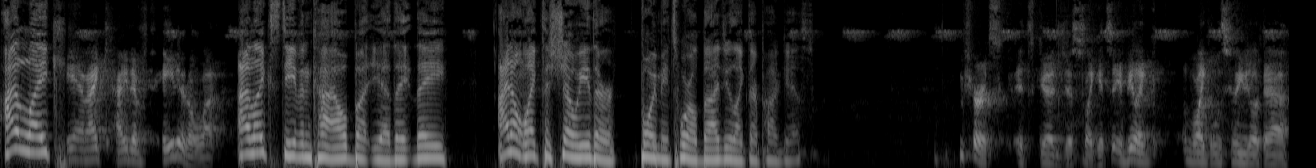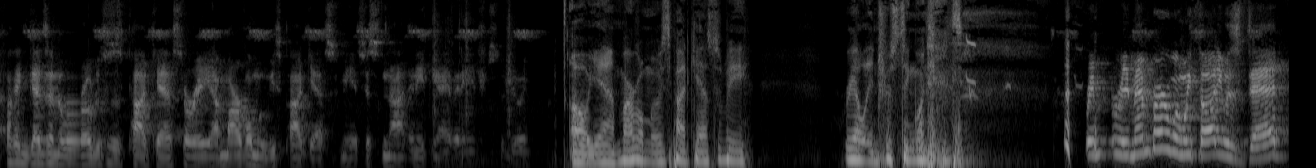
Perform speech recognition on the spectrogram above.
I like Yeah, and I kind of hate it a lot. I like Steve and Kyle, but yeah, they they I don't like the show either, Boy Meets World, but I do like their podcast. I'm sure it's it's good. Just like it's it'd be like like listening to like a fucking Guns N' Roses podcast or a, uh Marvel movies podcast to me. It's just not anything I have any interest in doing. Oh yeah, Marvel movies podcast would be real interesting one. Re- remember when we thought he was dead,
